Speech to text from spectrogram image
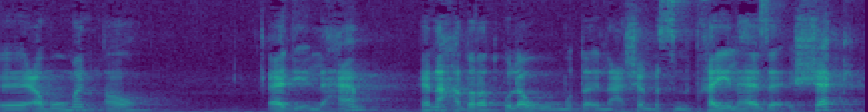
آه، عموما أهو آدي اللحام. هنا حضراتكم لو مت... عشان بس نتخيل هذا الشكل ال-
